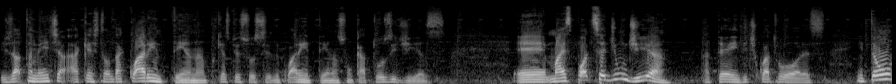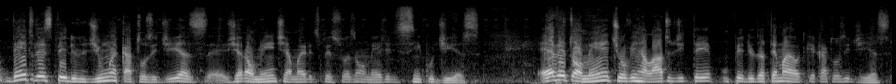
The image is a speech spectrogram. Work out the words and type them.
exatamente a questão da quarentena, porque as pessoas ficam em quarentena, são 14 dias. É, mas pode ser de um dia até em 24 horas. Então, dentro desse período de 1 a 14 dias, é, geralmente a maioria das pessoas é uma média de 5 dias. Eventualmente, houve relato de ter um período até maior do que 14 dias.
